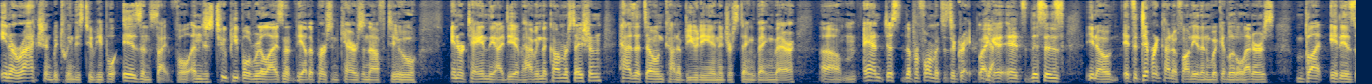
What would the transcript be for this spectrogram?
interaction between these two people is insightful and just two people realizing that the other person cares enough to entertain the idea of having the conversation has its own kind of beauty and interesting thing there. Um, and just the performances are great. Like Yeah. it, it's this is you know it's a different kind of funny than Wicked Little Letters, but it is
